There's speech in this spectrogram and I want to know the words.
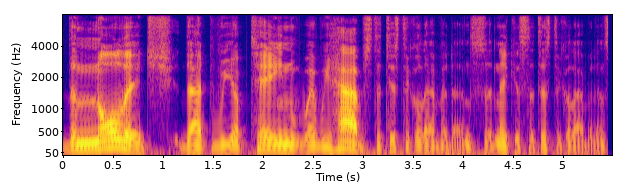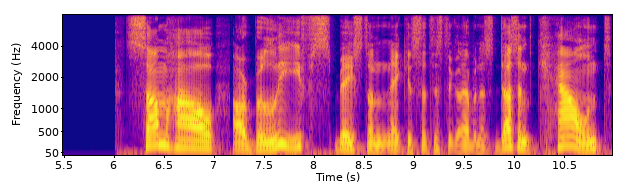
the knowledge that we obtain where we have statistical evidence, uh, naked statistical evidence. Somehow, our beliefs based on naked statistical evidence doesn't count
